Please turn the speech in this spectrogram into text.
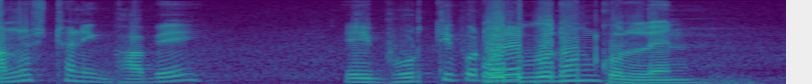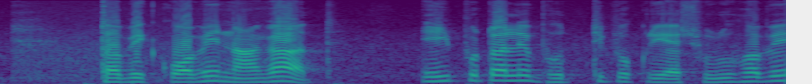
আনুষ্ঠানিকভাবে এই ভর্তি পোর্টাল উদ্বোধন করলেন। তবে কবে নাগাদ এই পোর্টালে ভর্তি প্রক্রিয়া শুরু হবে?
